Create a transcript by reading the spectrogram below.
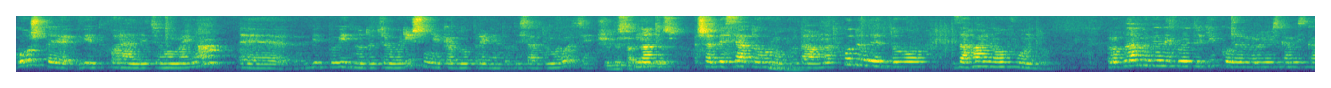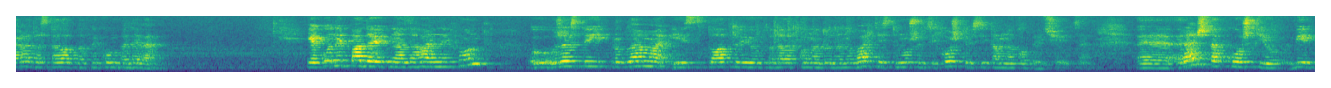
кошти від оренди цього майна, е, відповідно до цього рішення, яке було прийнято у 2010 році, 60 На- тисяч. ще 10-го року да, надходили до загального фонду. Проблеми виникли тоді, коли Миронівська міська рада стала платником ПДВ. Як вони падають на загальний фонд, вже стоїть проблема із сплатою податку на додану вартість, тому що ці кошти всі там накопичуються. Е, Решта коштів від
